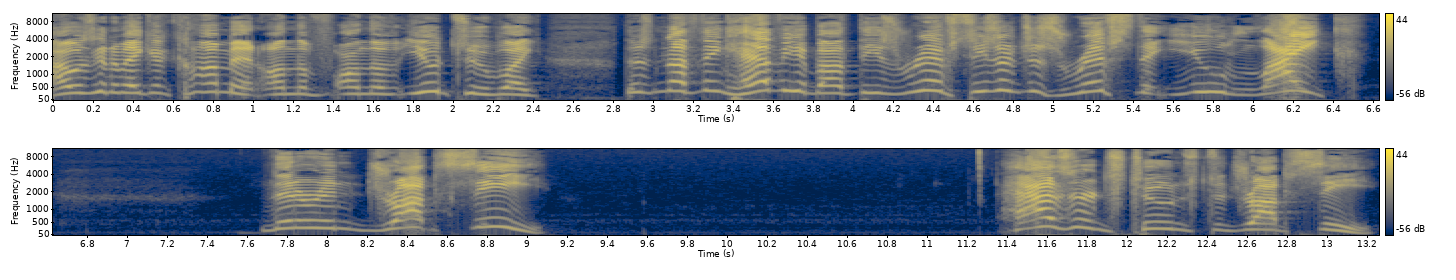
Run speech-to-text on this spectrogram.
I was to make a comment on the on the YouTube like there's nothing heavy about these riffs. These are just riffs that you like that are in drop C. Hazards tunes to drop C.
